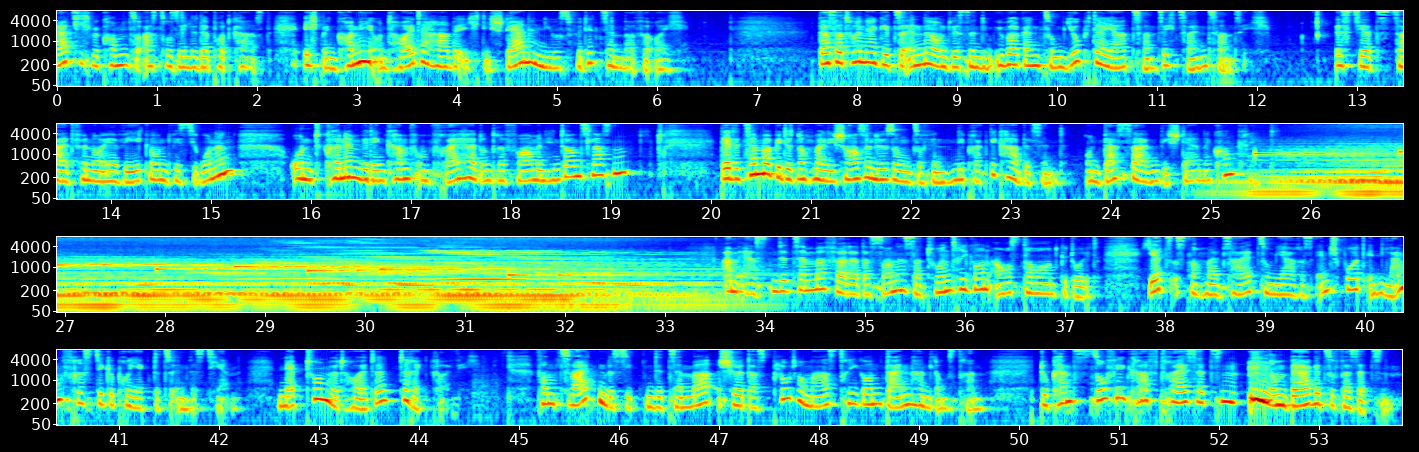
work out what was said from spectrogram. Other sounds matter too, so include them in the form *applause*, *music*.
Herzlich willkommen zu Astroseele der Podcast. Ich bin Conny und heute habe ich die Sternen-News für Dezember für euch. Das Saturnjahr geht zu Ende und wir sind im Übergang zum Jupiterjahr 2022. Ist jetzt Zeit für neue Wege und Visionen und können wir den Kampf um Freiheit und Reformen hinter uns lassen? Der Dezember bietet nochmal die Chance, Lösungen zu finden, die praktikabel sind. Und das sagen die Sterne konkret. 1. Dezember fördert das Sonne-Saturn-Trigon Ausdauer und Geduld. Jetzt ist nochmal Zeit, zum Jahresendspurt in langfristige Projekte zu investieren. Neptun wird heute direktläufig. Vom 2. bis 7. Dezember schürt das Pluto-Mars-Trigon deinen Handlungsdrang. Du kannst so viel Kraft freisetzen, *clears throat* um Berge zu versetzen.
